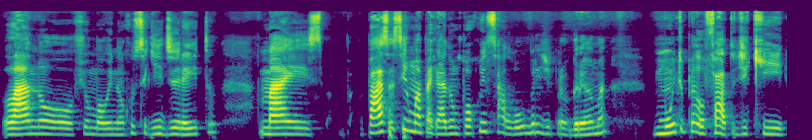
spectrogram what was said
lá no Filmou e não consegui direito, mas passa-se uma pegada um pouco insalubre de programa, muito pelo fato de que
